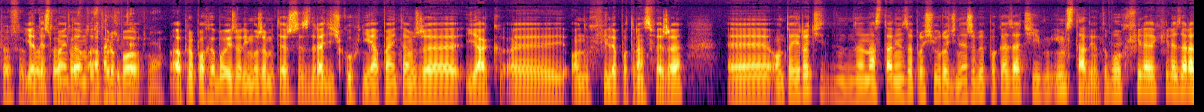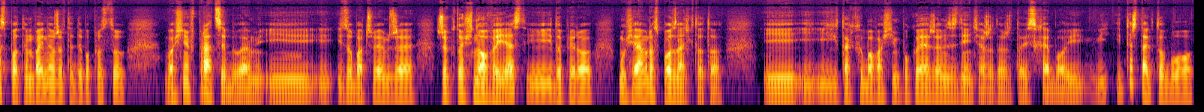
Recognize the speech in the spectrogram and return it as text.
To, jest- Ja to, też to, pamiętam, to, to a, propos, typ, a propos Hebo, jeżeli możemy też zdradzić kuchni, ja pamiętam, że jak e, on chwilę po transferze, e, on tutaj rodzi, na, na stadion zaprosił rodzinę, żeby pokazać im, im stadion. To było chwilę, chwilę zaraz po tym. Pamiętam, że wtedy po prostu właśnie w pracy byłem i, i, i zobaczyłem, że, że ktoś nowy jest i, i dopiero musiałem rozpoznać, kto to. I, i, i tak chyba właśnie pokojarzyłem ze zdjęcia, że to, że to jest Hebo. I, i, I też tak to było,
